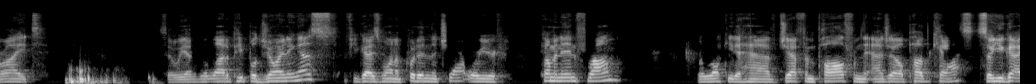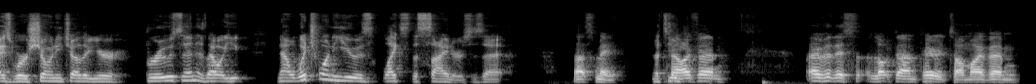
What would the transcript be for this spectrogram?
right. So we have a lot of people joining us. If you guys want to put in the chat where you're coming in from, we're lucky to have Jeff and Paul from the Agile Pubcast. So you guys were showing each other your brews in. Is that what you now which one of you is likes the ciders? Is that that's me. That's so you. I've um over this lockdown period, Tom, I've um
